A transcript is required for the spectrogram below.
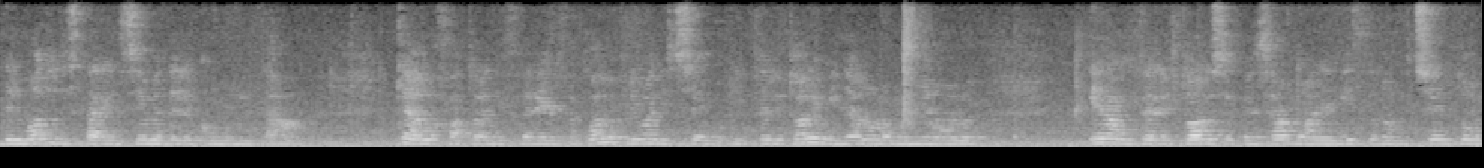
del modo di stare insieme delle comunità che hanno fatto la differenza. Quando prima dicevo il territorio emiliano-romagnolo era un territorio, se pensiamo all'inizio del Novecento,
